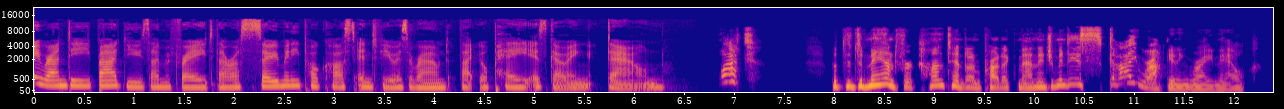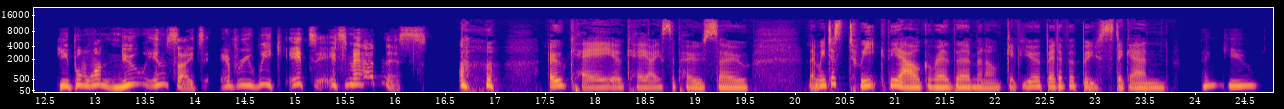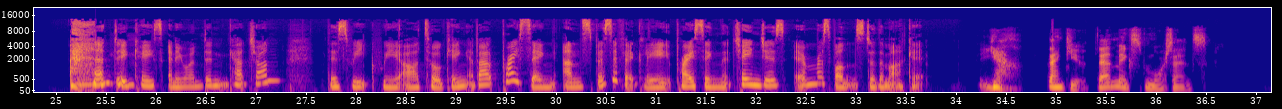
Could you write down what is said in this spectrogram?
Hey, Randy, bad news, I'm afraid. There are so many podcast interviewers around that your pay is going down. What? But the demand for content on product management is skyrocketing right now. People want new insights every week. It's it's madness. okay, okay, I suppose so. Let me just tweak the algorithm and I'll give you a bit of a boost again. Thank you. And in case anyone didn't catch on, this week we are talking about pricing and specifically pricing that changes in response to the market. Yeah, thank you. That makes more sense.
